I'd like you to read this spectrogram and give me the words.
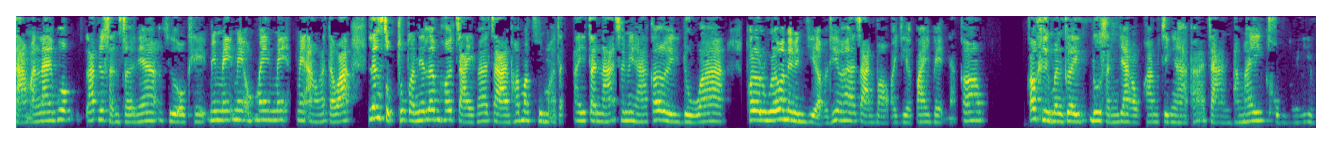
สามอันแรกพวกรับยศสันเสริญเนี่ยคือโอเค ไม่ไม่ไม่ไม่ไม่ไม่เอาแล้วแต่ว่าเรื่องสุขทุกตอนนี้เริ่มเข้าใจพระอาจารย์เพราะมาคุมอายตนะใช่ไหมคะก็เลยดูว่าพอเรารู้แล้วว่ามันเป็นเหยื่อที่พระอาจารย์บอกเหยื่อไปเบ็ดเนี่ยก็ก็คือมันเลยดูสัญญากับความจริงอะพระอาจารย์ทำให้คุมตรงนี้อยู่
